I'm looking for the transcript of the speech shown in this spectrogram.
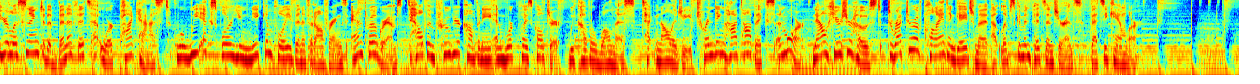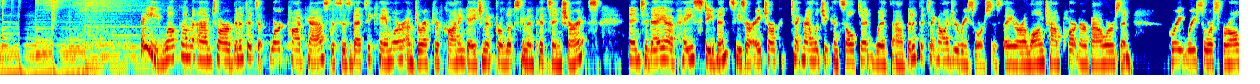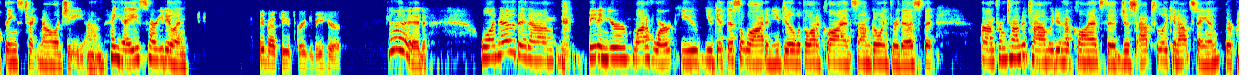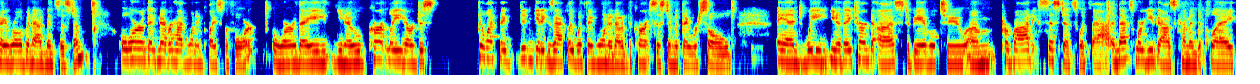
You're listening to the Benefits at Work podcast, where we explore unique employee benefit offerings and programs to help improve your company and workplace culture. We cover wellness, technology, trending hot topics, and more. Now, here's your host, Director of Client Engagement at Lipscomb and Pitts Insurance, Betsy Kamler. Hey, welcome um, to our Benefits at Work podcast. This is Betsy Kamler. I'm Director of Client Engagement for Lipscomb and Pitts Insurance. And today I have Hayes Stevens. He's our HR technology consultant with uh, Benefit Technology Resources. They are a longtime partner of ours and great resource for all things technology. Um, hey, Hayes, how are you doing? Hey, Betsy, it's great to be here. Good. Well, I know that um, being in your line of work, you you get this a lot, and you deal with a lot of clients um, going through this. But um, from time to time, we do have clients that just absolutely cannot stand their payroll of an admin system or they've never had one in place before, or they, you know, currently are just feel like they didn't get exactly what they wanted out of the current system that they were sold. And we, you know, they turn to us to be able to um, provide assistance with that. And that's where you guys come into play.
